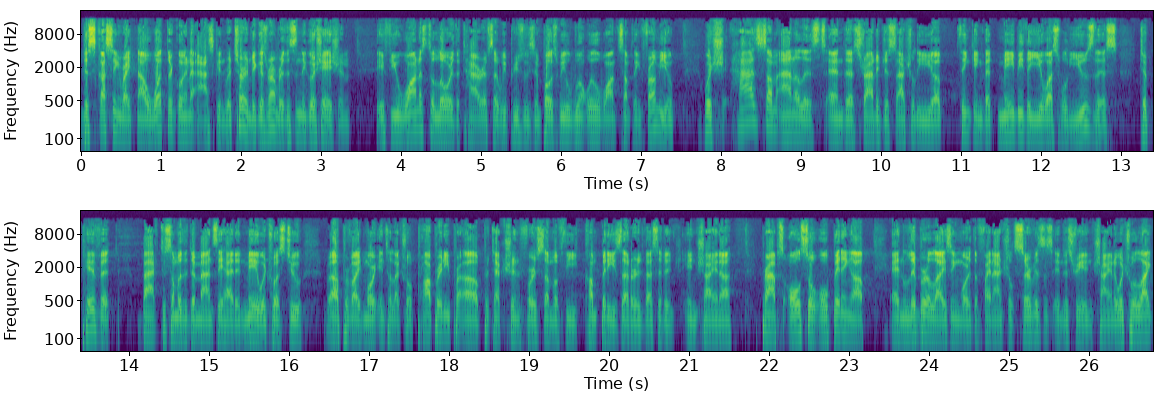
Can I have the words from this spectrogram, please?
discussing right now what they're going to ask in return, because remember, this is negotiation. If you want us to lower the tariffs that we previously imposed, we will we'll want something from you which has some analysts and uh, strategists actually uh, thinking that maybe the U.S. will use this to pivot back to some of the demands they had in May, which was to uh, provide more intellectual property pr- uh, protection for some of the companies that are invested in, in China, perhaps also opening up and liberalizing more the financial services industry in China, which will like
